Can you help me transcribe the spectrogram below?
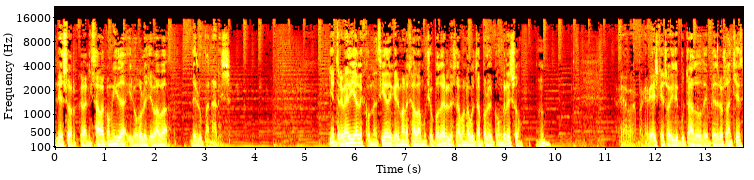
Les organizaba comida y luego les llevaba de lupanares. Y entre medias les convencía de que él manejaba mucho poder, les daba una vuelta por el Congreso. Para que veáis que soy diputado de Pedro Sánchez.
